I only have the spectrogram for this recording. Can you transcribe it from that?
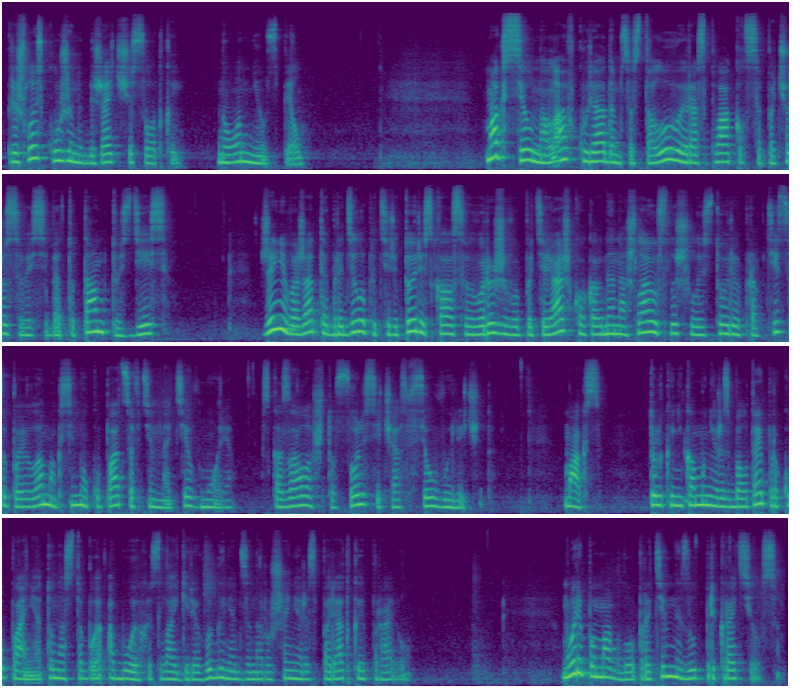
Пришлось к ужину бежать с чесоткой, но он не успел. Макс сел на лавку рядом со столовой и расплакался, почесывая себя то там, то здесь. Женя, вожатая, бродила по территории, искала своего рыжего потеряшку, а когда нашла и услышала историю про птицу, повела Максима купаться в темноте в море. Сказала, что соль сейчас все вылечит. «Макс, только никому не разболтай про купание, а то нас с тобой обоих из лагеря выгонят за нарушение распорядка и правил». Море помогло, противный зуд прекратился.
